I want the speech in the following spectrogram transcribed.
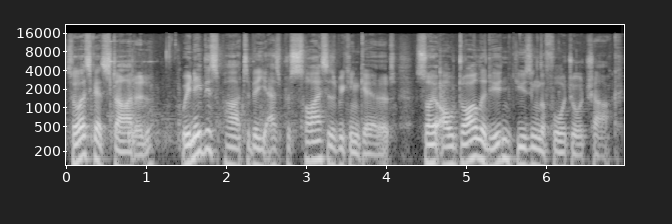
So let's get started. We need this part to be as precise as we can get it, so I'll dial it in using the 4-jaw chuck.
